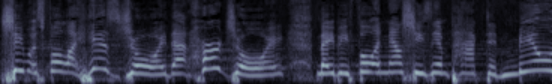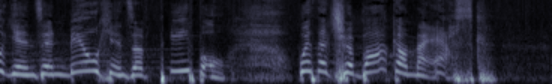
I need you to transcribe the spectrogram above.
She was full of his joy that her joy may be full. And now she's impacted millions and millions of people with a Chewbacca mask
